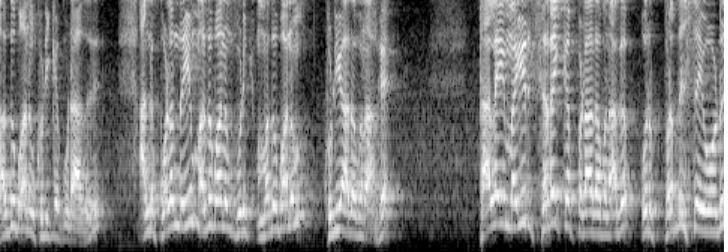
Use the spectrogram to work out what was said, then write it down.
மதுபானம் குடிக்கக்கூடாது. அந்த குழந்தையும் மதுபானம் குடி மதுபானம் குடியாதவனாக தலைமயிர் சிறைக்கப்படாதவனாக ஒரு பிரதிஷ்டையோடு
